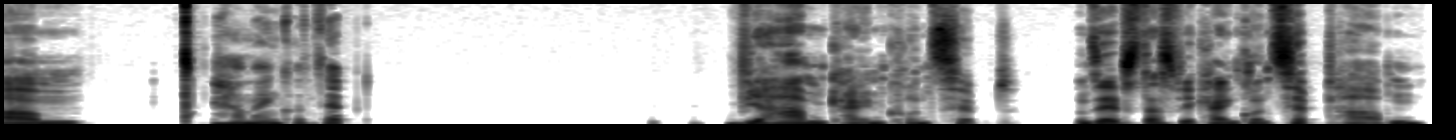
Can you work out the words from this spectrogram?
Ähm, Wir haben ein Konzept. wir haben kein Konzept. Und selbst, dass wir kein Konzept haben,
